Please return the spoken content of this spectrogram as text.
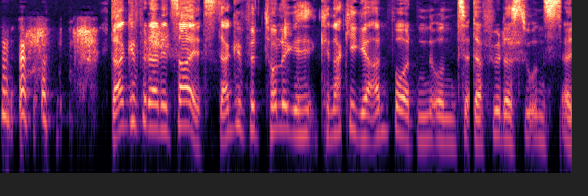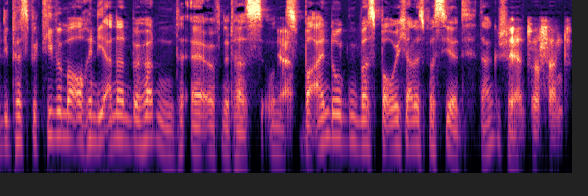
Danke für deine Zeit. Danke für tolle, knackige Antworten und dafür, dass du uns äh, die Perspektive mal auch in die anderen Behörden eröffnet hast. Und ja. beeindruckend, was bei euch alles passiert. Dankeschön. Sehr interessant.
